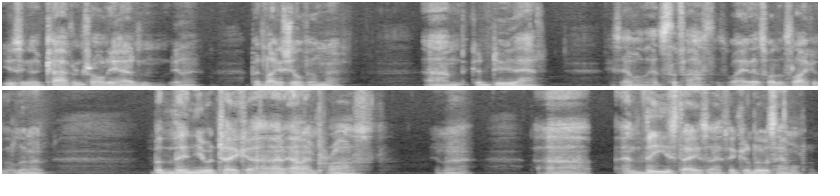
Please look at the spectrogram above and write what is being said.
using the car control he had, and you know, but like Gilles Villeneuve um, could do that. Said, "Well, that's the fastest way. That's what it's like at the limit." But then you would take a, an Alain Prost, you know, uh, and these days I think of Lewis Hamilton,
